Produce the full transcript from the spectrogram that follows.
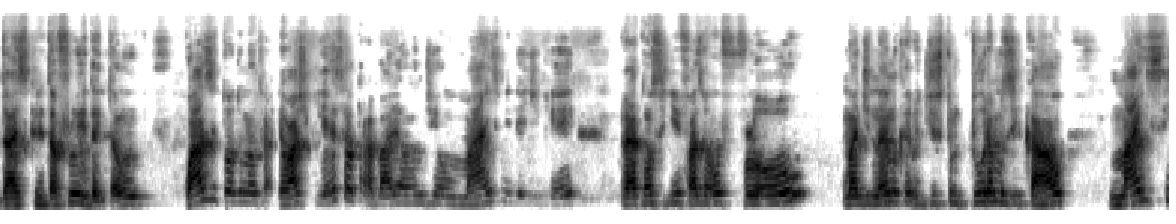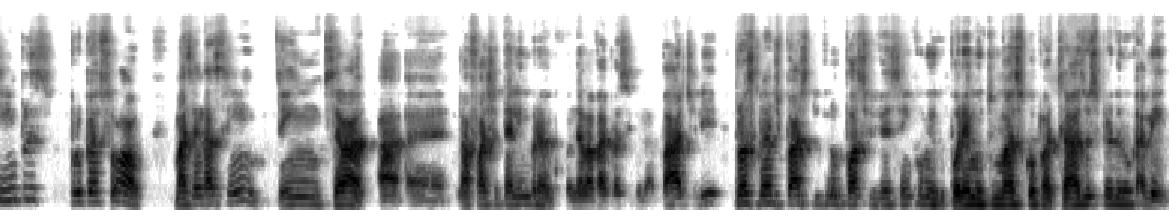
da escrita fluida. Então, quase todo o meu trabalho. Eu acho que esse é o trabalho onde eu mais me dediquei para conseguir fazer um flow, uma dinâmica de estrutura musical mais simples para o pessoal. Mas ainda assim, tem, sei lá, a, é, na faixa tela em branco, quando ela vai para a segunda parte ali, trouxe grande parte do que não posso viver sem comigo. Porém, muito mais ficou para trás ou se perdeu no caminho.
